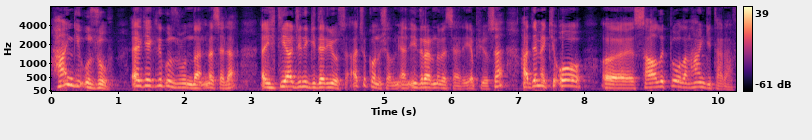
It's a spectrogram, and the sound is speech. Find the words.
hangi uzuv erkeklik uzvundan mesela e, ihtiyacını gideriyorsa açık konuşalım yani idrarını vesaire yapıyorsa ha demek ki o e, sağlıklı olan hangi taraf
